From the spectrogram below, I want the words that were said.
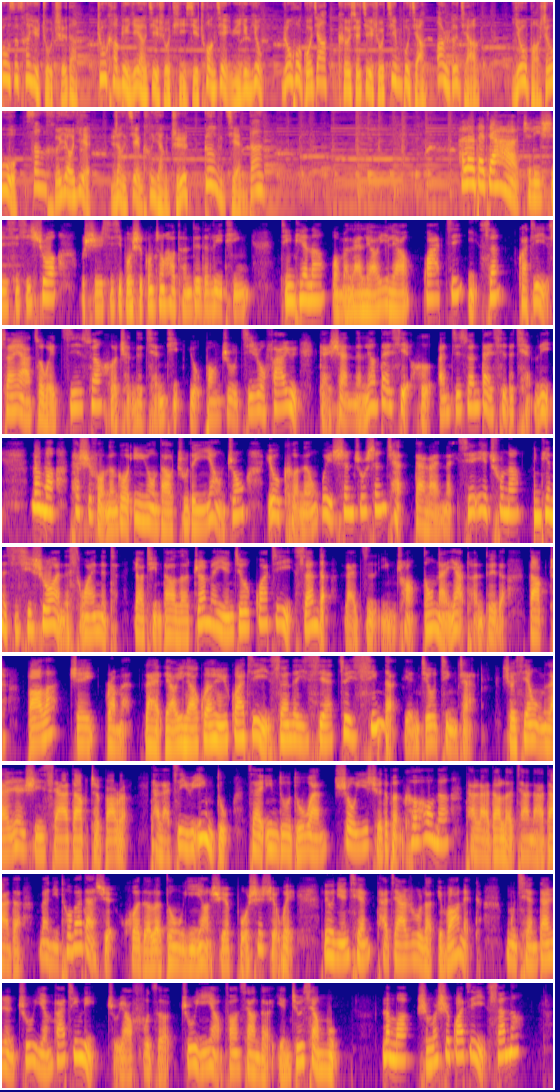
公司参与主持的猪抗病营养技术体系创建与应用，荣获国家科学技术进步奖二等奖。优宝生物、三和药业，让健康养殖更简单。Hello，大家好，这里是西西说，我是西西博士公众号团队的丽婷。今天呢，我们来聊一聊瓜基乙酸。瓜基乙酸呀，作为肌酸合成的前体，有帮助肌肉发育、改善能量代谢和氨基酸代谢的潜力。那么，它是否能够应用到猪的营养中，又可能为生猪生产带来哪些益处呢？今天的西西说 and Swinet 邀请到了专门研究瓜基乙酸的，来自银创东南亚团队的 Dr. Bala J. Raman 来聊一聊关于瓜基乙酸的一些最新的研究进展。首先，我们来认识一下 Dr. Bara。他来自于印度，在印度读完兽医学的本科后呢，他来到了加拿大的曼尼托巴大学，获得了动物营养学博士学位。六年前，他加入了 Evonik，目前担任猪研发经理，主要负责猪营养方向的研究项目。那么，什么是瓜基乙酸呢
